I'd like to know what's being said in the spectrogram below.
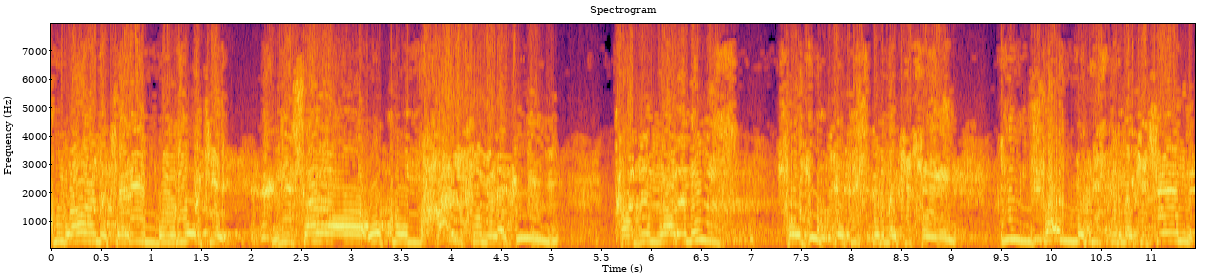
Kur'an-ı Kerim buyuruyor ki Nisaukum harsun leküm Kadınlarınız çocuk yetiştirmek için, insan yetiştirmek için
